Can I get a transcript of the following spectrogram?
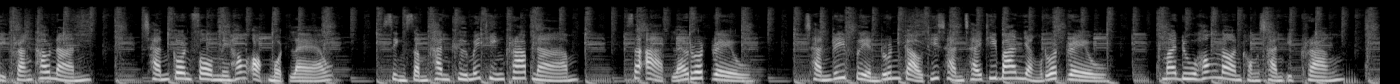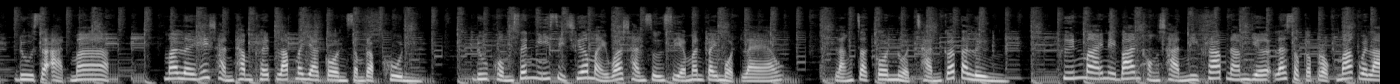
4ครั้งเท่านั้น ฉันโกนโฟมในห้องออกหมดแล้ว สิ่งสำคัญคือไม่ทิ้งคราบน้ำสะอาดและรวดเร็ว ฉันรีบเปลี่ยนรุ่นเก่าที่ฉันใช้ที่บ้านอย่างรวดเร็ว มาดูห้องนอนของฉันอีกครั้ง ดูสะอาดมาก มาเลยให้ฉันทำเคล็ดลับมายากลสำหรับคุณ ดูผมเส้นนี้สิเชื่อไหมว่าฉันสูญเสียมันไปหมดแล้ว หลังจากโกนหนวดฉันก็ตะลึง พื้นไม้ในบ้านของฉันมีคราบน้ำเยอะและสกปรกมากเวลา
